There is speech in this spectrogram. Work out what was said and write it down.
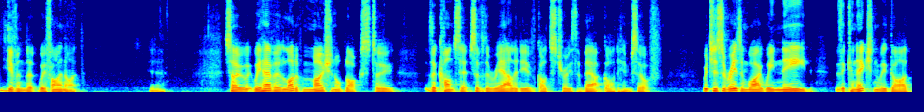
Yeah. given that we're finite. Yeah. So we have a lot of emotional blocks to the concepts of the reality of God's truth about God Himself, which is the reason why we need the connection with God.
